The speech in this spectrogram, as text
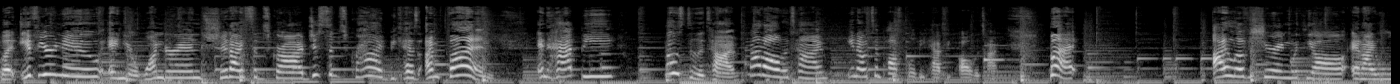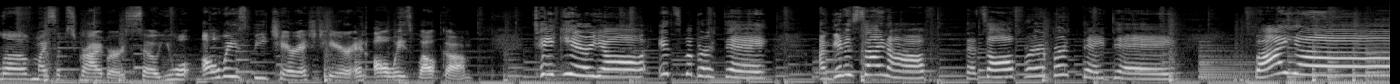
But if you're new and you're wondering, should I subscribe? Just subscribe because I'm fun and happy most of the time. Not all the time. You know, it's impossible to be happy all the time. But I love sharing with y'all and I love my subscribers. So you will always be cherished here and always welcome. Take care, y'all. It's my birthday. I'm going to sign off. That's all for birthday day. Bye, y'all.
